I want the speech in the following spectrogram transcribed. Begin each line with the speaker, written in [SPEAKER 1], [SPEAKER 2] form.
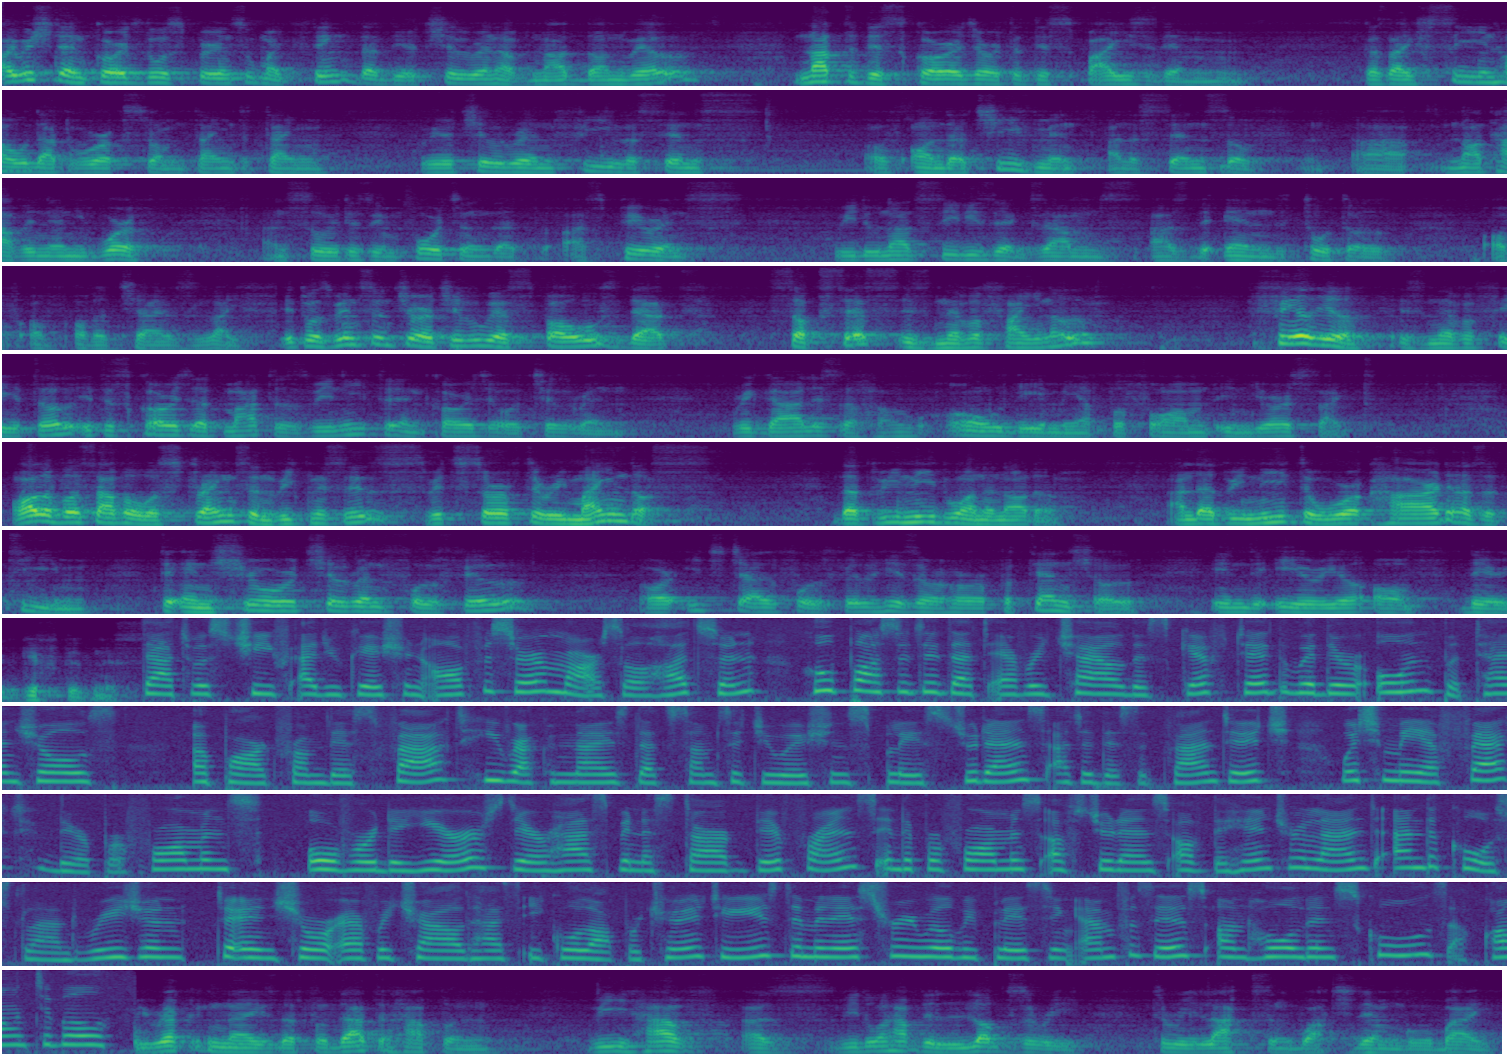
[SPEAKER 1] I wish to encourage those parents who might think that their children have not done well, not to discourage or to despise them, because I've seen how that works from time to time, where children feel a sense of underachievement and a sense of uh, not having any worth. And so it is important that as parents, we do not see these exams as the end total of, of, of a child's life. It was Winston Churchill who espoused that success is never final, failure is never fatal, it is courage that matters. We need to encourage our children, regardless of how, how they may have performed in your sight. All of us have our strengths and weaknesses, which serve to remind us that we need one another and that we need to work hard as a team to ensure children fulfill or each child fulfill his or her potential in the area of their giftedness.
[SPEAKER 2] That was Chief Education Officer Marcel Hutson, who posited that every child is gifted with their own potentials. Apart from this fact, he recognized that some situations place students at a disadvantage, which may affect their performance. Over the years, there has been a stark difference in the performance of students of the hinterland and the coastland region. To ensure every child has equal opportunities, the ministry will be placing emphasis on holding schools accountable.
[SPEAKER 1] We recognize that for that to happen, we have as we don't have the luxury to relax and watch them go by.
